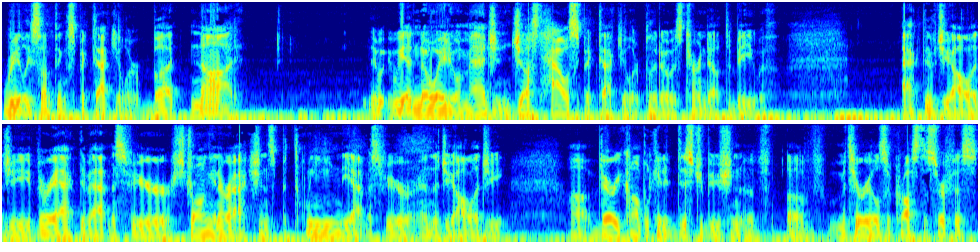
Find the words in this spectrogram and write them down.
really something spectacular, but not. We had no way to imagine just how spectacular Pluto has turned out to be with active geology, very active atmosphere, strong interactions between the atmosphere and the geology, uh, very complicated distribution of, of materials across the surface,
